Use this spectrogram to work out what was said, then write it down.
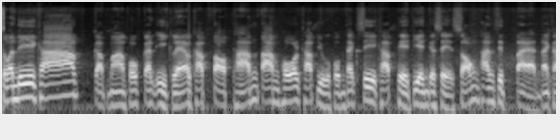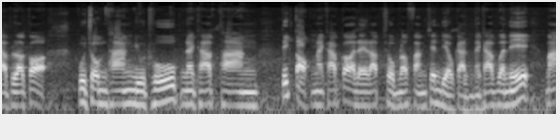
สวัสดีครับ กลับมาพบกันอีกแล้วครับ ตอบถามตามโพสต์ครับ อยู่กับผมแท็กซี่ครับเพจเพียนเกษตร 2018 นะครับ แล้วก็ผู้ชมทาง YouTube นะครับ ทาง TikTok นะครับ ก็ได้รับชมรับฟังเช่นเดียวกันนะครับ วันนี้มา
